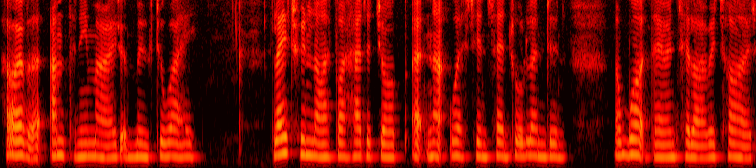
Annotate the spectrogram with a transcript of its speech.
However, Anthony married and moved away. Later in life, I had a job at NatWest in central London and worked there until I retired.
